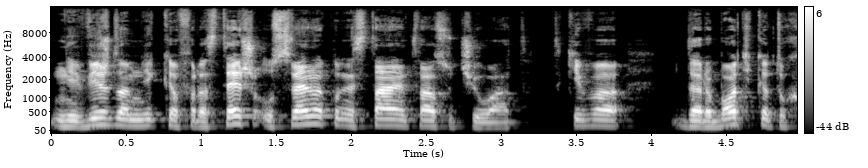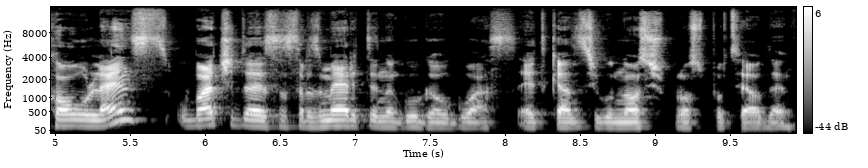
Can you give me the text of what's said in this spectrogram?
не виждам никакъв растеж, освен ако не стане това с очилата. Такива да работи като HoloLens, обаче да е с размерите на Google Glass. Е така да си го носиш просто по цял ден.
